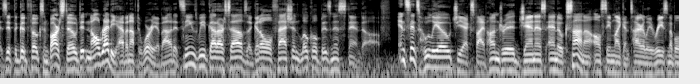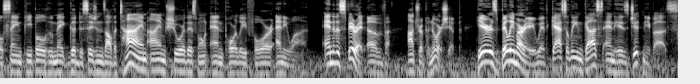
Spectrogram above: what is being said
As if the good folks in Barstow didn't already have enough to worry about, it seems we've got ourselves a good old fashioned local business standoff. And since Julio, GX500, Janice, and Oksana all seem like entirely reasonable, sane people who make good decisions all the time, I'm sure this won't end poorly for anyone. And in the spirit of entrepreneurship, here's Billy Murray with Gasoline Gus and his Jitney Bus.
